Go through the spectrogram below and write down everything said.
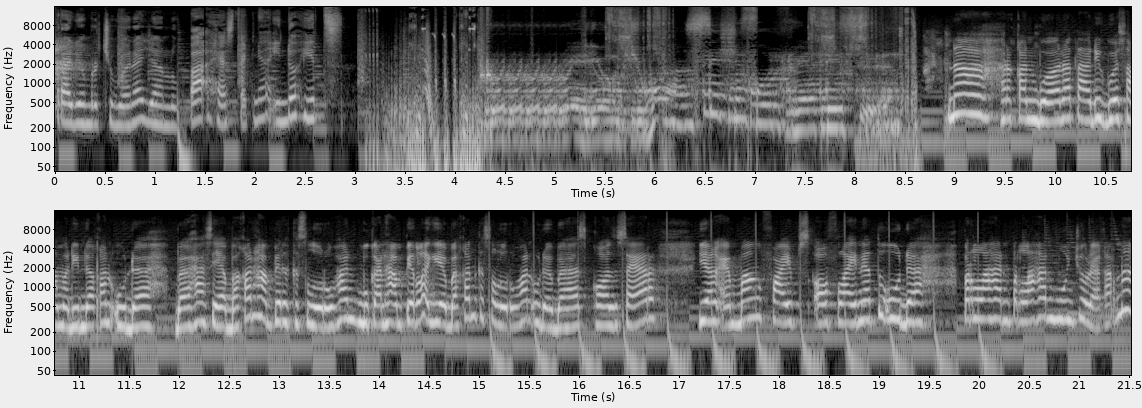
Radio Mercu Buana. Jangan lupa hashtagnya Indohits. Nah, rekan Buana tadi gue sama Dinda kan udah bahas ya, bahkan hampir keseluruhan, bukan hampir lagi ya, bahkan keseluruhan udah bahas konser yang emang vibes offline-nya tuh udah perlahan-perlahan muncul ya, karena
